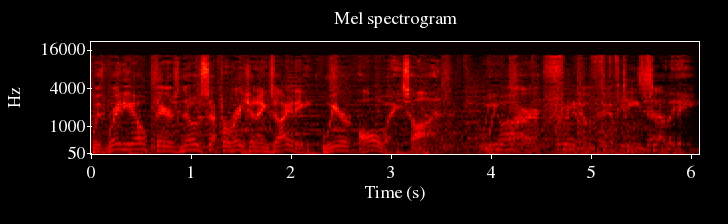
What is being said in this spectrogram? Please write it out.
With radio, there's no separation anxiety. We're always on. We are Freedom 1570.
